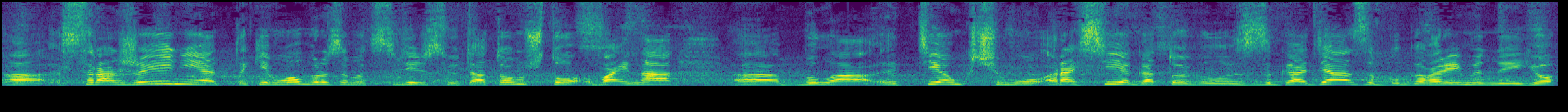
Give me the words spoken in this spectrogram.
а, сражения. Таким образом, это свидетельствует о том, что война была тем, к чему Россия готовилась загодя, заблаговременно ее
